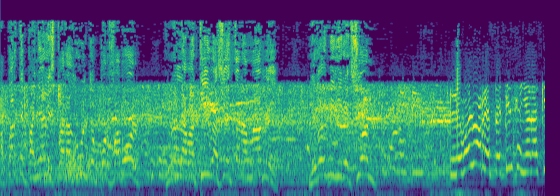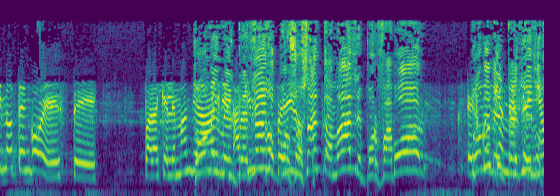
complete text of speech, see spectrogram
Aparte pañales para adulto, por favor. Una lavativa, si es tan amable. Le doy mi dirección. Le vuelvo a repetir, señor, aquí no tengo este para que le mande a Tómeme alguien. el no pedido, hago por su santa madre, por favor. Tómeme el pedido, señor,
